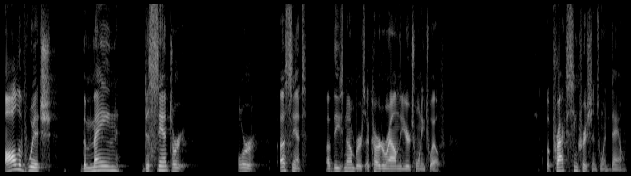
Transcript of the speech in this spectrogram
All of which the main descent or, or ascent of these numbers occurred around the year 2012. But practicing Christians went down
